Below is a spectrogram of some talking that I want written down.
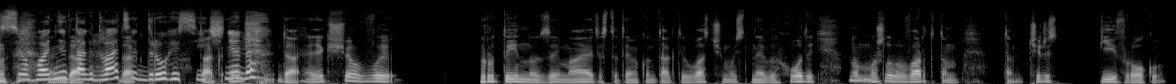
Сьогодні Да, так, 22 січня. так, якщо, да, а якщо ви рутинно займаєтеся статевим контактом, у вас чомусь не виходить, ну можливо, варто там, там через півроку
